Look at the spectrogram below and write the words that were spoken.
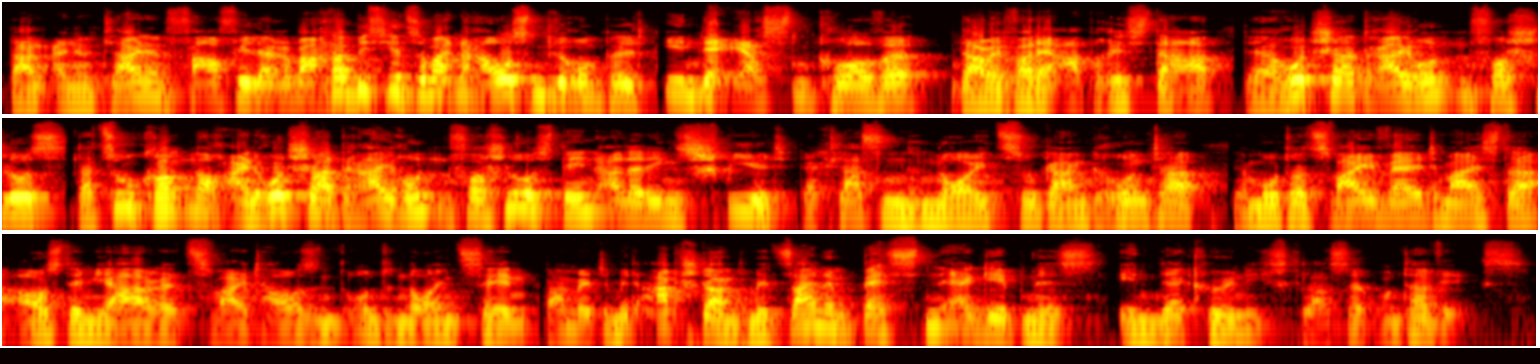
dann einen kleinen Fahrfehler gemacht, ein bisschen zu weit nach außen gerumpelt in der ersten Kurve. Damit war der Abriss da. Der Rutscher drei Runden vor Schluss. Dazu kommt noch ein Rutscher drei Runden vor Schluss, den allerdings spielt der Klassenneuzugang runter. Der Motor 2 Weltmeister aus dem Jahre 2019. Damit mit Abstand mit seinem besten Ergebnis in der Königsklasse unterwegs.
